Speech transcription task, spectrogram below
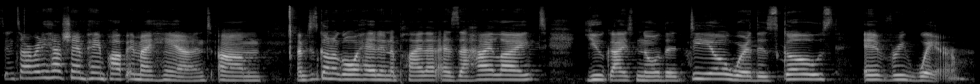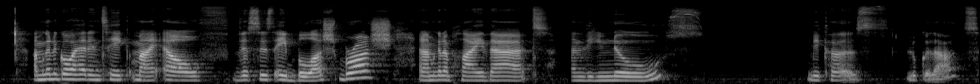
Since I already have Champagne Pop in my hand, um, I'm just going to go ahead and apply that as a highlight. You guys know the deal, where this goes everywhere. I'm going to go ahead and take my e.l.f. This is a blush brush, and I'm going to apply that on the nose because look at that.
